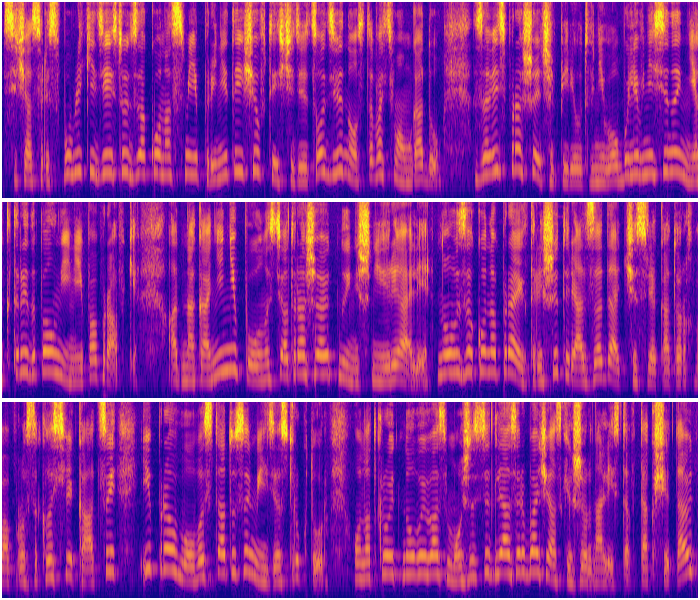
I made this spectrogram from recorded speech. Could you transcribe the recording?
Сейчас в республике действует закон о СМИ, принятый еще в 1998 году. За весь прошедший период в него были внесены некоторые дополнения и поправки. Однако они не полностью отражают нынешние реалии. Новый законопроект решит ряд задач, в числе которых вопросы классификации и правового статуса медиаструктур. Он откроет новые возможности для азербайджанских журналистов, так считают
